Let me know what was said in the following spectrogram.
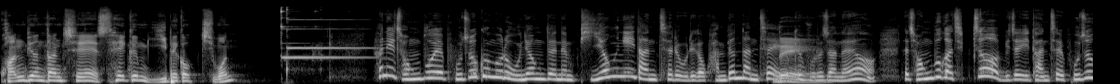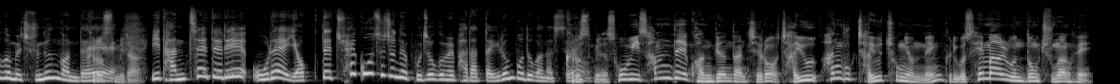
관변 단체에 세금 200억 지원? 흔히 정부의 보조금으로 운영되는 비영리 단체를 우리가 관변 단체 이렇게 네. 부르잖아요. 정부가 직접 이제 이 단체에 보조금을 주는 건데 그렇습니다. 이 단체들이 올해 역대 최고 수준의 보조금을 받았다 이런 보도가 났어요. 그렇습니다. 소위 3대 관변 단체로 자유 한국 자유총연맹 그리고 새마을 운동 중앙회,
